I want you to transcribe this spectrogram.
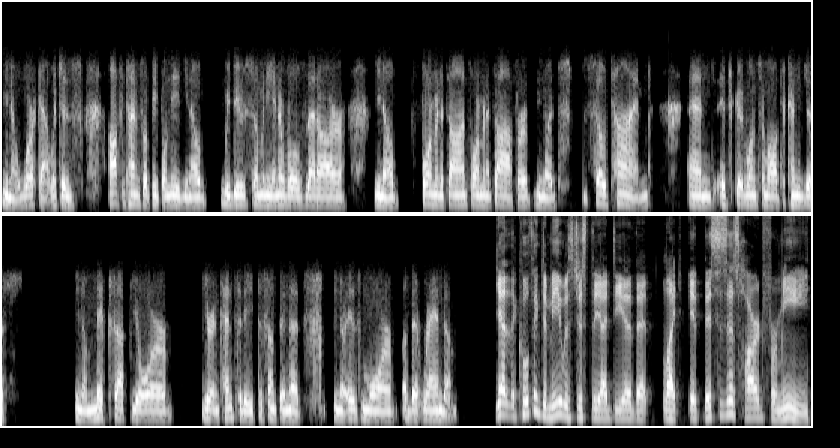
you know workout, which is oftentimes what people need. You know we do so many intervals that are you know four minutes on, four minutes off, or you know it's so timed, and it's good once in a while to kind of just you know mix up your your intensity to something that's you know is more a bit random yeah the cool thing to me was just the idea that like it this is as hard for me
